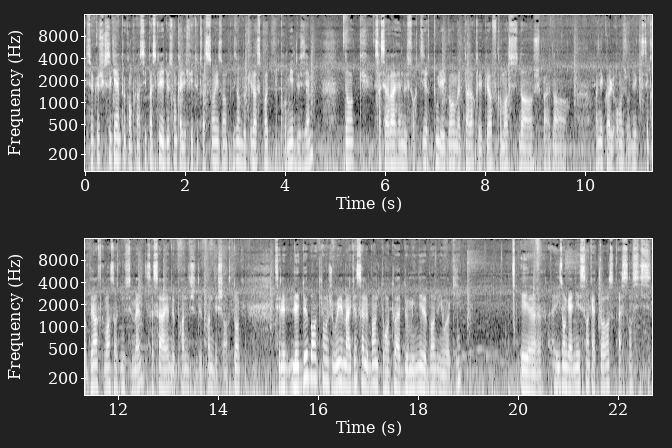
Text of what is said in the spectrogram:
Ce, que, qui est un peu compréhensible parce que les deux sont qualifiés de toute façon, ils ont, bloqué leur spot premier, deuxième. Donc ça ne sert à rien de sortir tous les gants maintenant alors que les playoffs commencent dans, je sais pas, dans, on est quoi le 11 aujourd'hui Les playoffs commencent dans une semaine, ça ne sert à rien de prendre, de prendre des chances. Donc c'est les deux bancs qui ont joué, malgré ça le banc de Toronto a dominé le banc de Milwaukee. Et euh, ils ont gagné 114 à 106.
